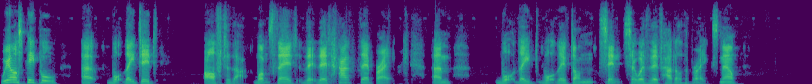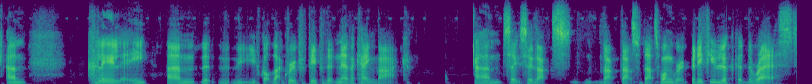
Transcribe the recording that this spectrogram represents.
we asked people uh, what they did after that, once they'd they'd had their break, um, what they what they've done since. So whether they've had other breaks. Now, um, clearly, um, the, the, you've got that group of people that never came back. Um, so so that's that that's that's one group. But if you look at the rest,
